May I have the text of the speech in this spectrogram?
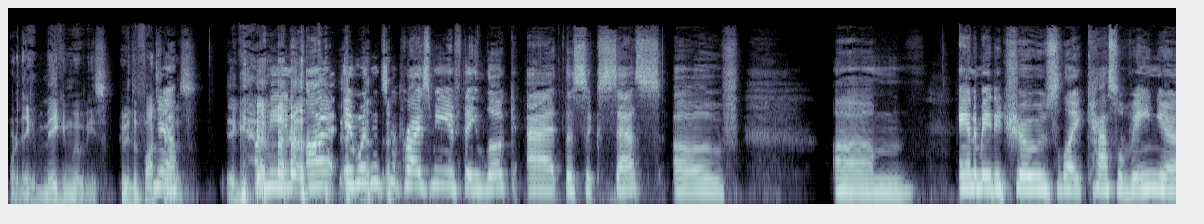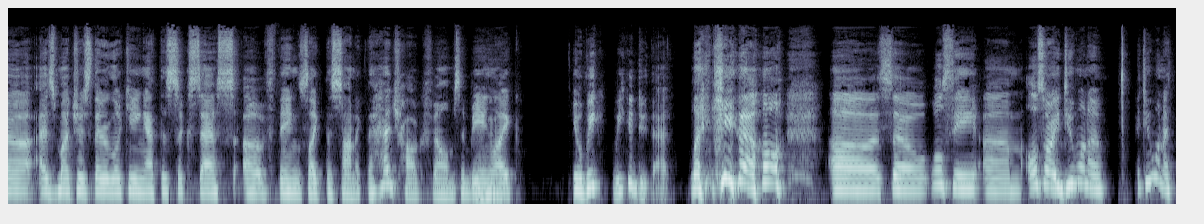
or they could be making movies. Who the fuck Yeah. knows? I mean, I, it wouldn't surprise me if they look at the success of um, animated shows like Castlevania as much as they're looking at the success of things like the Sonic the Hedgehog films and being Mhm. like, you know, we we could do that. Like, you know, uh, so we'll see. Um, also, I do want to, I do want to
